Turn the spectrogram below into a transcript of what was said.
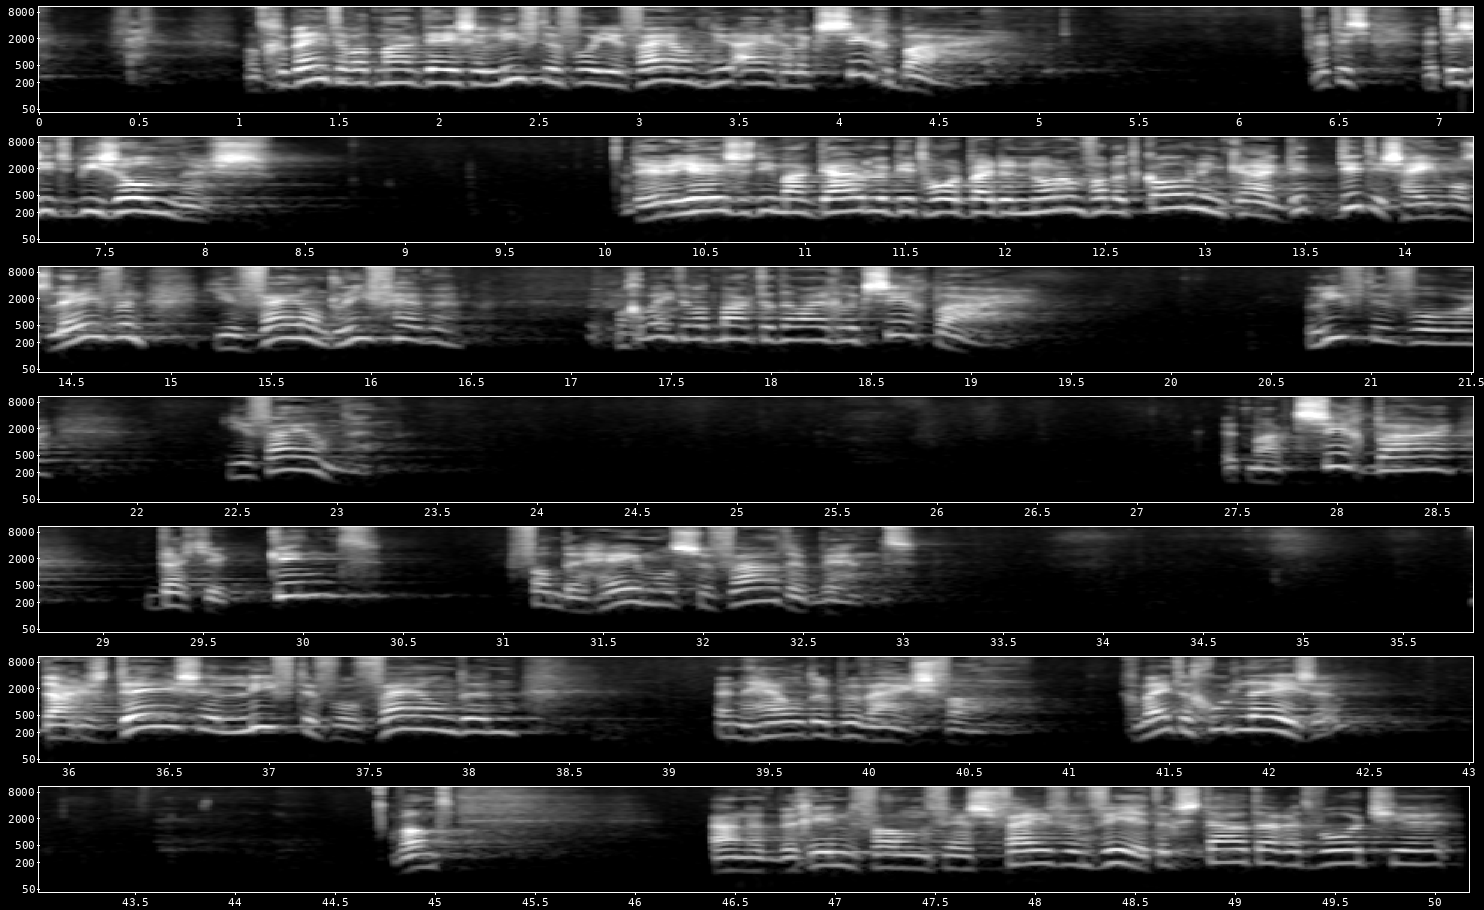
Want gemeente, wat maakt deze liefde voor je vijand nu eigenlijk zichtbaar? Het is, het is iets bijzonders. De Heer Jezus die maakt duidelijk, dit hoort bij de norm van het koninkrijk. Dit, dit is hemels leven, je vijand liefhebben. Maar gemeente, wat maakt dat nou eigenlijk zichtbaar? Liefde voor je vijanden. Het maakt zichtbaar dat je kind van de hemelse Vader bent. Daar is deze liefde voor vijanden een helder bewijs van. Gemeente, goed lezen. Want aan het begin van vers 45 staat daar het woordje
